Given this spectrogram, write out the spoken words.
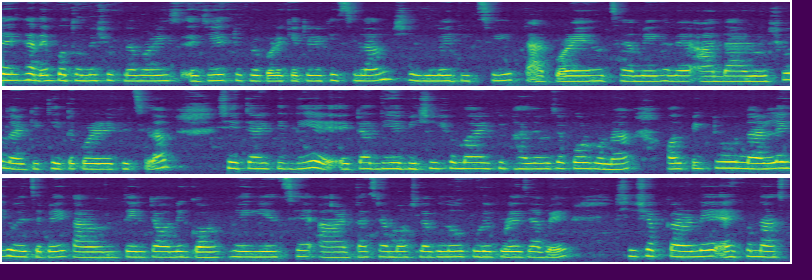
তো এখানে প্রথমে শুকনো মরিচ যে টুকরো করে কেটে রেখেছিলাম, সেগুলোই দিচ্ছি। তারপরে হচ্ছে আমি এখানে আদা, রসুন আর কি থেতো করে রেখেছিলাম। সেটা আর কি দিয়ে, এটা দিয়ে বেশি সময় আর কি ভাজা ভাজা করব না। অল্প একটু নাড়লেই হয়ে যাবে, কারণ তেলটা অনেক গরম হয়ে গিয়েছে আর তাছাড়া মশলাগুলোও পুড়ে পুড়ে যাবে। সেসব কারণে এখন আস্ত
